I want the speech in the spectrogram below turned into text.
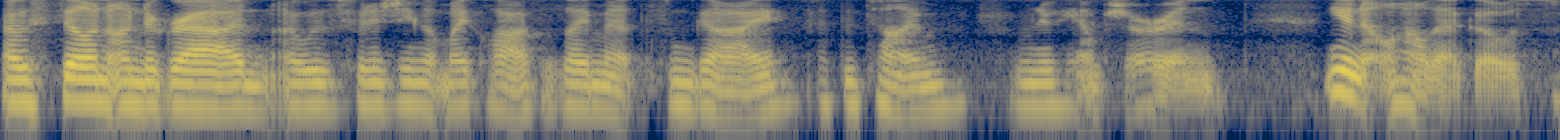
I was still an undergrad. I was finishing up my classes. I met some guy at the time from New Hampshire, and you know how that goes.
